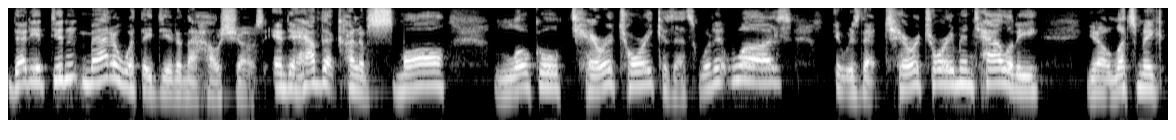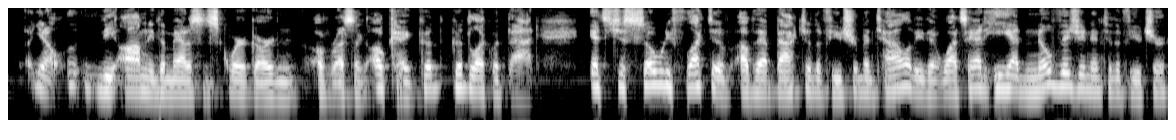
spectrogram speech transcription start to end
That it didn't matter what they did in the house shows. And to have that kind of small local territory, because that's what it was, it was that territory mentality. You know, let's make you know, the Omni, the Madison Square Garden of wrestling. Okay, good good luck with that. It's just so reflective of that back to the future mentality that Watts had. He had no vision into the future.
